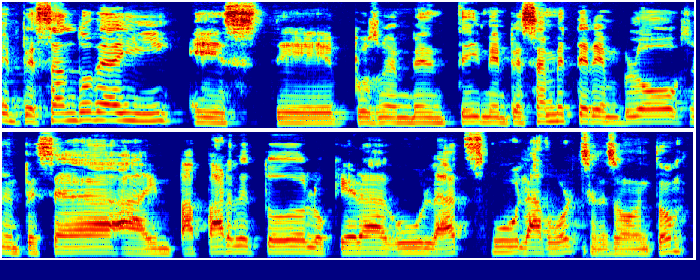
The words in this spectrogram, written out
empezando de ahí, este, pues me, me empecé a meter en blogs, me empecé a empapar de todo lo que era Google Ads, Google AdWords en ese momento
